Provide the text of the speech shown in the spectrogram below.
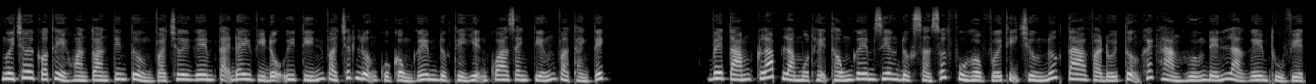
Người chơi có thể hoàn toàn tin tưởng và chơi game tại đây vì độ uy tín và chất lượng của cổng game được thể hiện qua danh tiếng và thành tích. V8 Club là một hệ thống game riêng được sản xuất phù hợp với thị trường nước ta và đối tượng khách hàng hướng đến là game thủ Việt.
